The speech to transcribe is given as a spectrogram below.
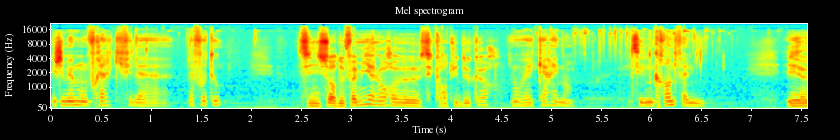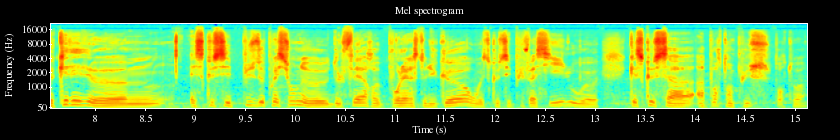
J'ai même mon frère qui fait de la, photo. C'est une histoire de famille alors, euh, ces 48 de cœur? Oui, carrément. C'est une grande famille. Et euh, quel est le. Est-ce que c'est plus de pression de, le faire pour les restes du cœur ou est-ce que c'est plus facile ou euh, qu'est-ce que ça apporte en plus pour toi?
